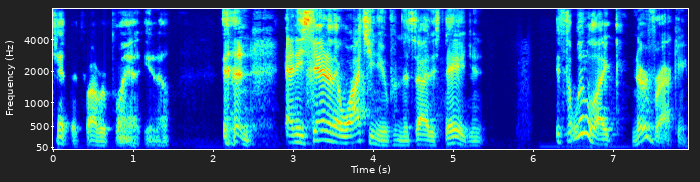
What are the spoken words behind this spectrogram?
shit, that's Robert Plant. You know, and and he's standing there watching you from the side of the stage, and it's a little like nerve wracking.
